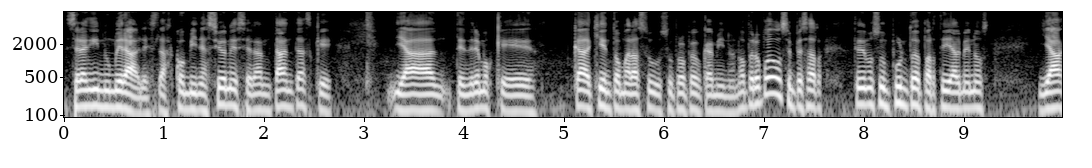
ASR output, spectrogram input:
serán innumerables. Las combinaciones serán tantas que ya tendremos que cada quien tomará su, su propio camino, ¿no? Pero podemos empezar, tenemos un punto de partida al menos ya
